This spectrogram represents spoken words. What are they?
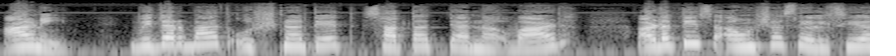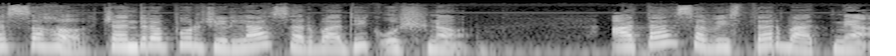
आणि विदर्भात उष्णतेत सातत्यानं वाढ अडतीस अंश सेल्सिअससह चंद्रपूर जिल्हा सर्वाधिक उष्ण. आता सविस्तर बातम्या.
